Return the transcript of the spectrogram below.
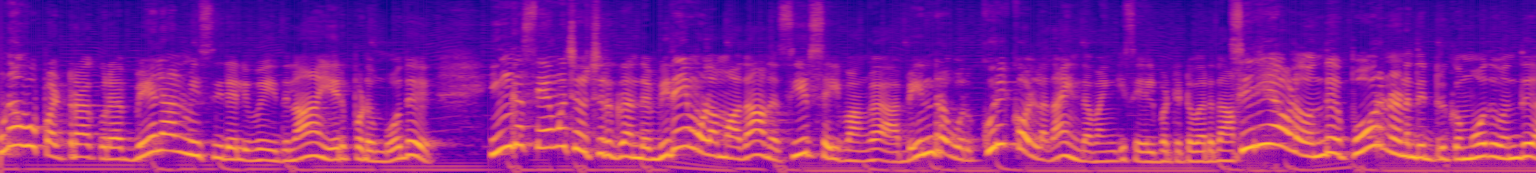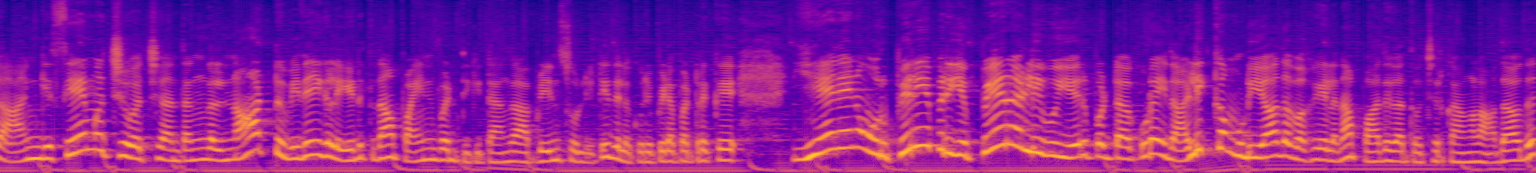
உணவு பற்றாக்குறை வேளாண்மை சீரழிவு இதெல்லாம் ஏற்படும் போது இங்கே சேமிச்சு வச்சிருக்கிற அந்த விதை மூலமாக தான் அதை சீர் செய்வாங்க அப்படின்ற ஒரு குறிக்கோளில் தான் இந்த வங்கி செயல்பட்டுட்டு வருதான். சிரியாவில் வந்து போர் நடந்துட்டு இருக்கும் போது வந்து அங்கே சேமிச்சு வச்ச அந்த தங்கள் நாட்டு விதைகளை எடுத்து தான் பயன்படுத்திக்கிட்டாங்க அப்படின்னு சொல்லிட்டு இதில் குறிப்பிடப்பட்டிருக்கு. ஏதேனும் ஒரு பெரிய பெரிய பேரழிவு ஏற்பட்டால் கூட இதை அழிக்க முடியாத வகையில் தான் பாதுகாத்து வச்சிருக்காங்களாம். அதாவது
